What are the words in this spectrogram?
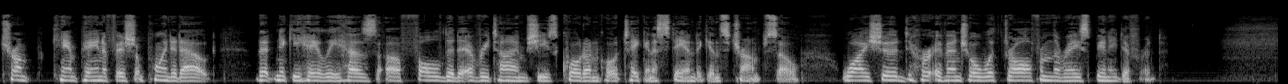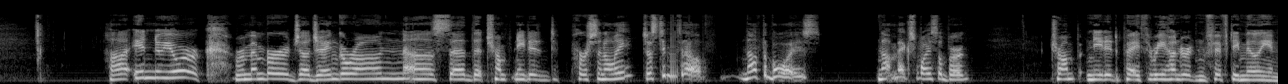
Trump campaign official pointed out that Nikki Haley has uh, folded every time she's quote unquote taken a stand against Trump. So why should her eventual withdrawal from the race be any different? Uh, in New York, remember Judge Engoron uh, said that Trump needed personally, just himself, not the boys, not Max Weisselberg. Trump needed to pay $350 million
